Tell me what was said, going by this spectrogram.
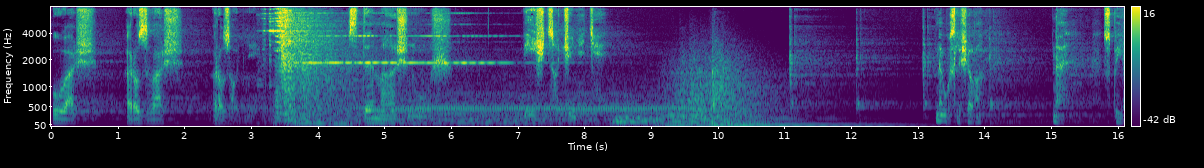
Uvaž, rozvaž, rozhodni. Zde máš nůž. Víš, co činiti. Neuslyšela? Ne, spí.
